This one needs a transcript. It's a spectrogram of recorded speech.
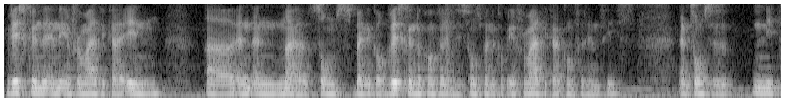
wiskunde en de informatica in. Uh, en en nou ja, soms ben ik op wiskundeconferenties, soms ben ik op informatica-conferenties. En soms is het niet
